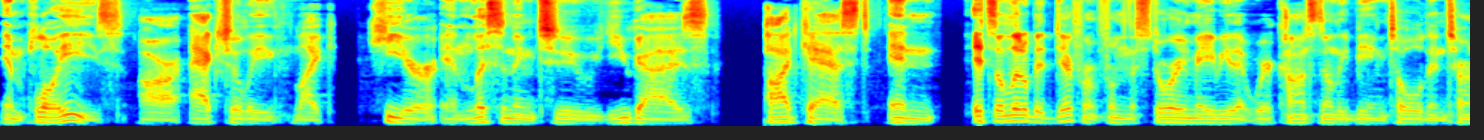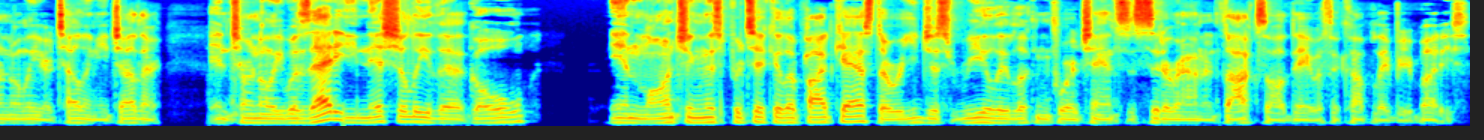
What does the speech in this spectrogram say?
employees are actually like here and listening to you guys podcast and it's a little bit different from the story maybe that we're constantly being told internally or telling each other internally. Was that initially the goal in launching this particular podcast, or were you just really looking for a chance to sit around and thoughts all day with a couple of your buddies?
